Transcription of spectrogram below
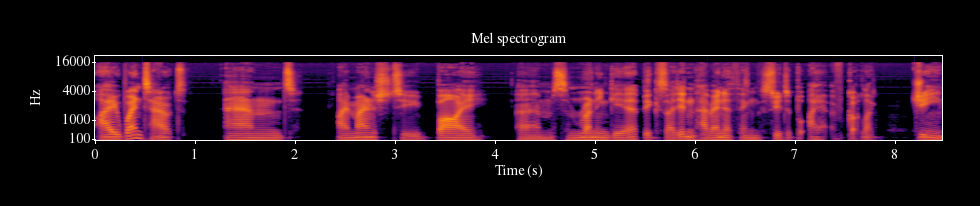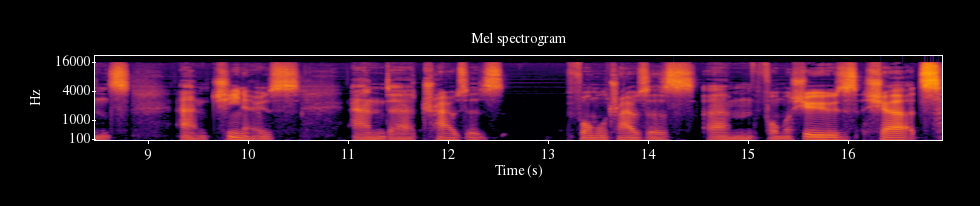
I went out and I managed to buy um, some running gear because I didn't have anything suitable. I have got like jeans and chinos and uh, trousers, formal trousers, um, formal shoes, shirts.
